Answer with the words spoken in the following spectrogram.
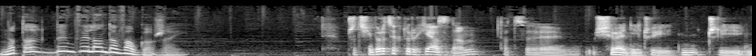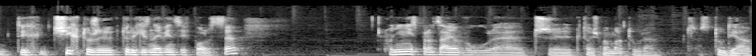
no to bym wylądował gorzej. Przedsiębiorcy, których ja znam, tacy średni, czyli, czyli tych, ci, którzy, których jest najwięcej w Polsce, oni nie sprawdzają w ogóle, czy ktoś ma maturę, czy studia.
